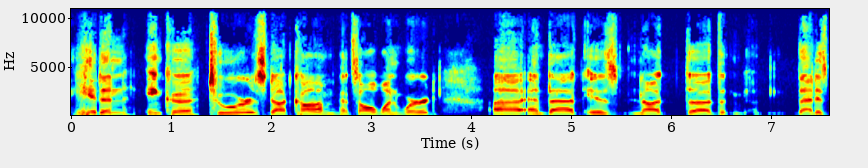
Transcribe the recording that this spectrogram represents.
hiddenincatours.com. That's all one word. Uh, and that is not uh, the, that is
